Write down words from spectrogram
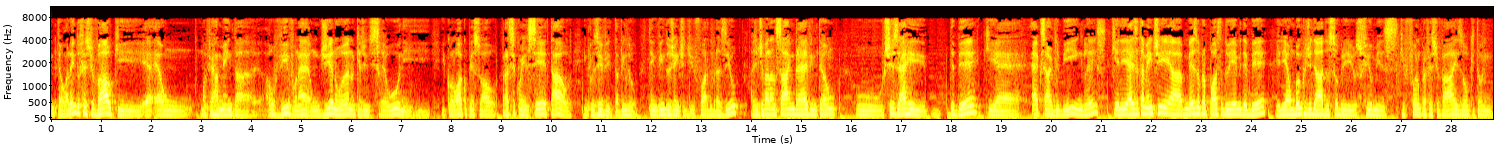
Então, além do festival, que é, é um, uma ferramenta ao vivo, né? Um dia no ano que a gente se reúne e, e coloca o pessoal para se conhecer e tal. Inclusive, tá vindo, tem vindo gente de fora do Brasil. A gente vai lançar em breve, então, o XRDB, que é XRDB em inglês, que ele é exatamente a mesma proposta do IMDB. Ele é um banco de dados sobre os filmes que foram para festivais ou que estão em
